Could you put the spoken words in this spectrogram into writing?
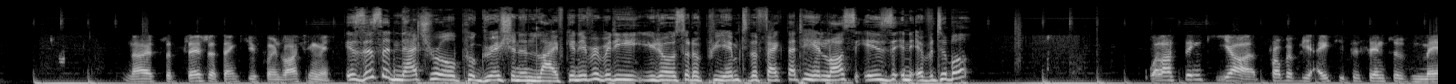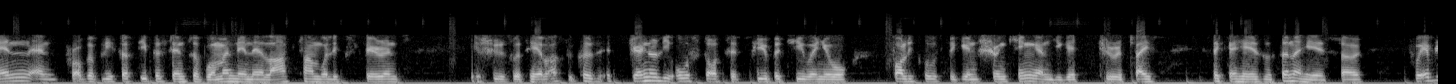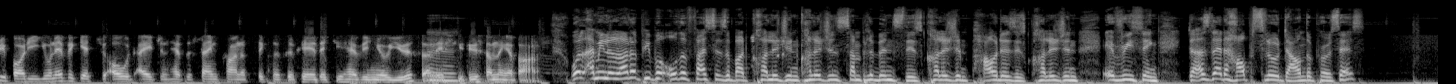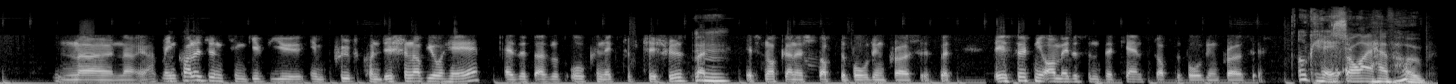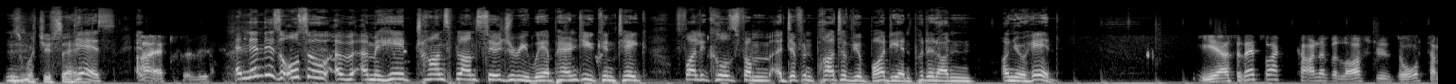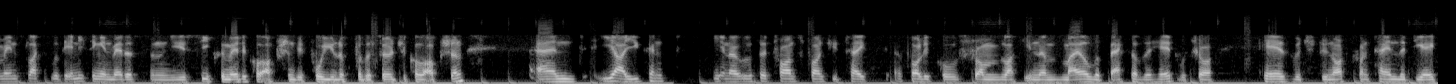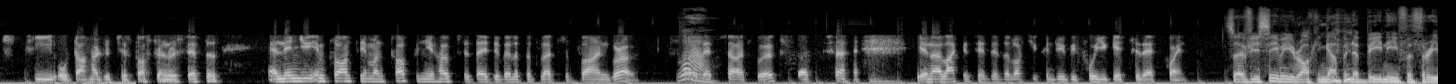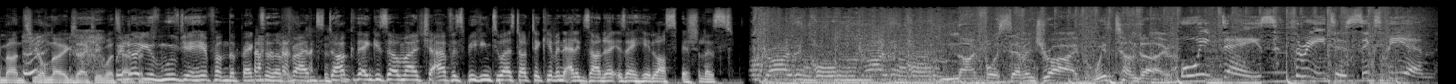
No, it's a pleasure. Thank you for inviting me. Is this a natural progression in life? Can everybody, you know, sort of preempt the fact that hair loss is inevitable? Well, I think, yeah, probably 80% of men and probably 50% of women in their lifetime will experience issues with hair loss because it generally all starts at puberty when your follicles begin shrinking and you get to replace thicker hairs with thinner hairs. So, for everybody, you'll never get to old age and have the same kind of thickness of hair that you have in your youth unless mm. you do something about it. Well, I mean, a lot of people, all the fuss is about collagen, collagen supplements, there's collagen powders, there's collagen everything. Does that help slow down the process? No, no. I mean, collagen can give you improved condition of your hair, as it does with all connective tissues, but mm. it's not going to stop the balding process. But there certainly are medicines that can stop the balding process. Okay. So I have hope, is what you say. yes. Oh, absolutely. And then there's also a, um, a hair transplant surgery where apparently you can take follicles from a different part of your body and put it on, on your head. Yeah, so that's like kind of a last resort. I mean, it's like with anything in medicine, you seek the medical option before you look for the surgical option. And yeah, you can, you know, with the transplant, you take uh, follicles from, like in the male, the back of the head, which are hairs which do not contain the DHT or dihydrotestosterone receptors. And then you implant them on top and you hope that they develop a blood supply and grow. So that's how it works. But, you know, like I said, there's a lot you can do before you get to that point. So if you see me rocking up in a beanie for three months, you'll know exactly what's We know happened. you've moved your hair from the back to the front. Doc, thank you so much uh, for speaking to us. Dr. Kevin Alexander is a hair loss specialist. Driving home. Driving home. 947 Drive with Thando. Weekdays, 3 to 6 p.m.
